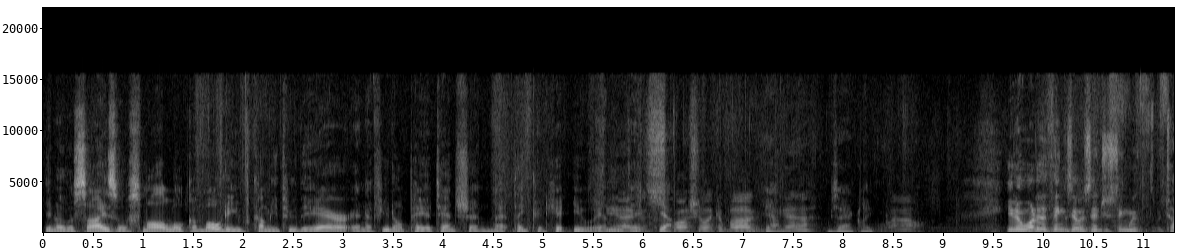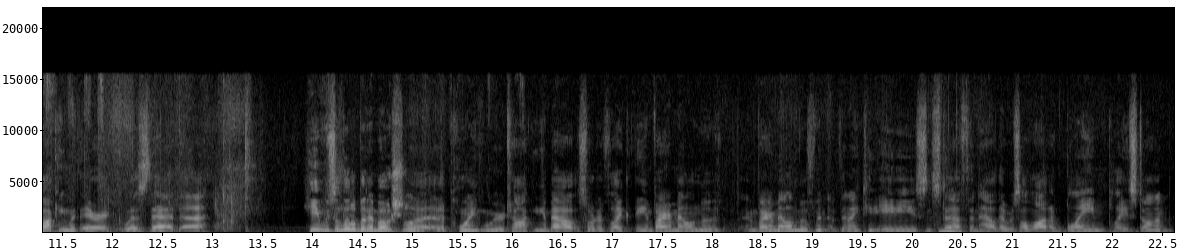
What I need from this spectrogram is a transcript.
you know the size of a small locomotive coming through the air, and if you don't pay attention, that thing could hit you. And yeah, it- just yeah, squash you like a bug. Yeah. yeah. exactly. Wow. You know, one of the things that was interesting with talking with Eric was that uh, he was a little bit emotional at a point when we were talking about sort of like the environmental move, environmental movement of the 1980s and stuff, and how there was a lot of blame placed on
